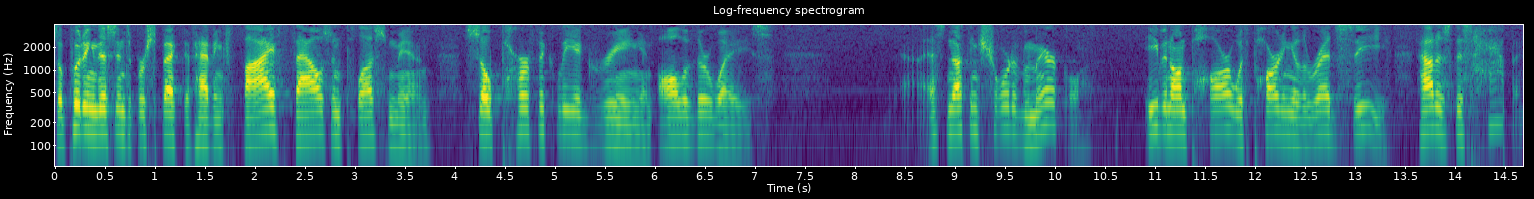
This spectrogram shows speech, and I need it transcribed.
So, putting this into perspective, having 5,000 plus men so perfectly agreeing in all of their ways, that's nothing short of a miracle. Even on par with parting of the Red Sea. How does this happen?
